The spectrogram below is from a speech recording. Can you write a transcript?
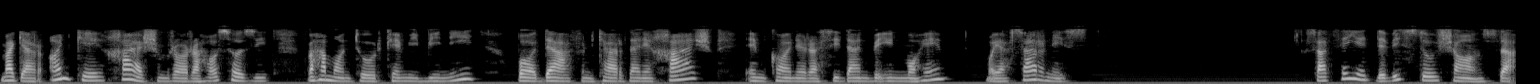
مگر آنکه خشم را رها سازید و همانطور که می بینید با دفن کردن خشم امکان رسیدن به این مهم میسر نیست. صفحه دویست و شانزده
